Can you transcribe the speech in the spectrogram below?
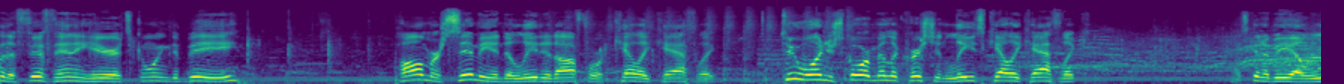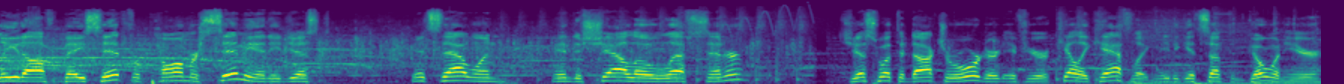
of the fifth inning here. It's going to be Palmer Simeon to lead it off for Kelly Catholic. 2 1 your score. Midland Christian leads Kelly Catholic. That's going to be a leadoff base hit for Palmer Simeon. He just hits that one into shallow left center. Just what the doctor ordered if you're Kelly Catholic. Need to get something going here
